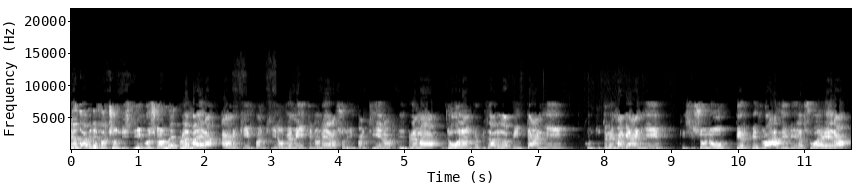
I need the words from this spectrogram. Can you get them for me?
io Davide faccio un distinguo, secondo me il problema era anche in panchina, ovviamente non era solo in panchina, il problema Dolan, proprietario da 20 anni, con tutte le magagne che si sono perpetuate nella sua era,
